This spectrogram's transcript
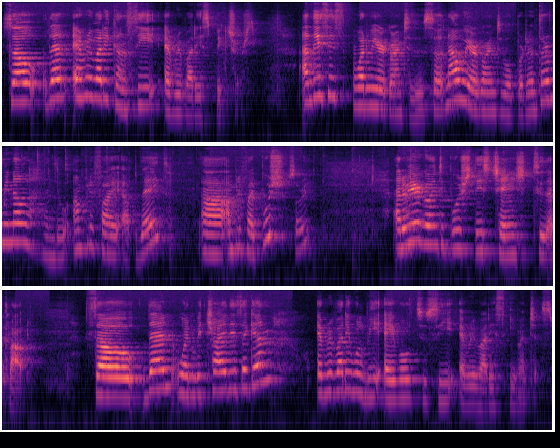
So then everybody can see everybody's pictures. And this is what we are going to do. So now we are going to open a terminal and do amplify update, uh, amplify push, sorry. And we are going to push this change to the cloud. So then when we try this again, everybody will be able to see everybody's images.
